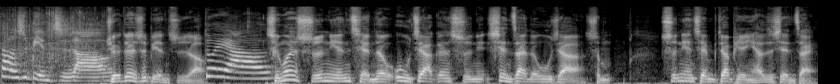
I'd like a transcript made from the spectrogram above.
当然是贬值啊。绝对是贬值啊！对啊，请问十年前的物价跟十年现在的物价，什么？十年前比较便宜还是现在？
